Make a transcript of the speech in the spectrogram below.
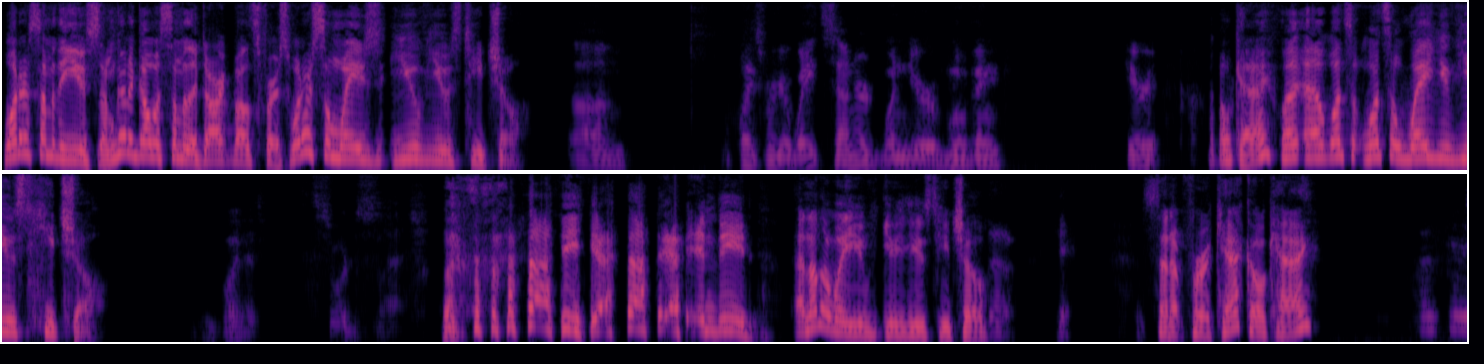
what are some of the uses? I'm going to go with some of the dark belts first. What are some ways you've used Hicho? Um, place where your weight centered when you're moving. Period. Okay, what, uh, what's what's a way you've used Hicho? Like sword slash. Yeah, yeah, indeed. Another way you you used Hicho. Set up. Set up for a kick, okay. I was gonna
